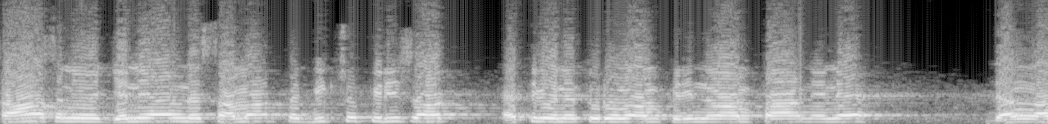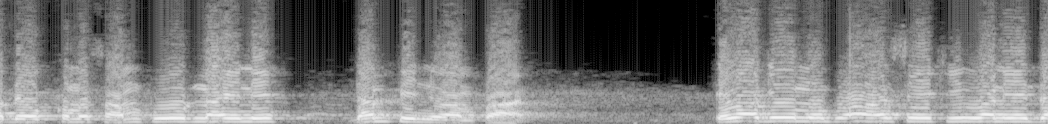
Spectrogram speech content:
ශාසනය ගෙන යන්න සමර්ථ භික්ෂු පිරිසක් ඇති වෙන තුරු මම පිරිනුවම් පාන්නේ නැහැ. දැන් අද ඔක්කොම සම්පූර්ණයිනේ. දැන් පින්වම් පාන. ඒ වගේම ඔබ වහන්සේ කිව්ව නේද?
